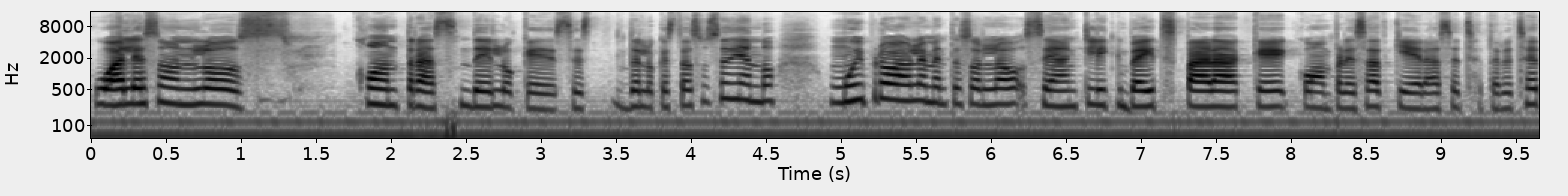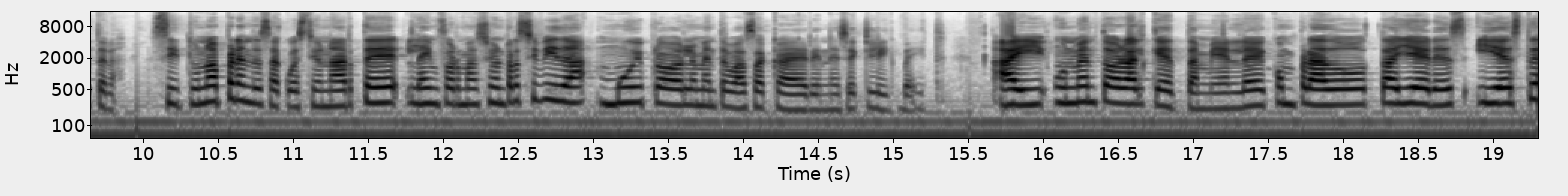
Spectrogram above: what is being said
cuáles son los contras de lo que de lo que está sucediendo, muy probablemente solo sean clickbaits para que compres, adquieras, etcétera, etcétera. Si tú no aprendes a cuestionarte la información recibida, muy probablemente vas a caer en ese clickbait. Hay un mentor al que también le he comprado talleres y este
